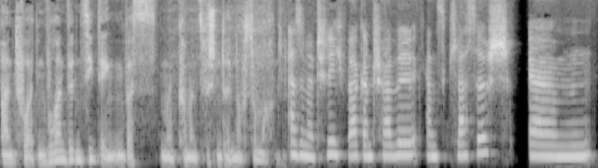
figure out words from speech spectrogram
Antworten. Woran würden Sie denken? Was man, kann man zwischendrin noch so machen? Also natürlich Work and Travel ganz klassisch. Ähm,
